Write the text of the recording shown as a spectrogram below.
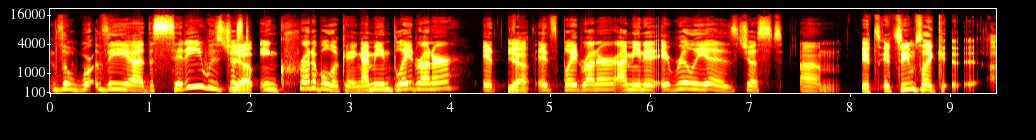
the the uh, the city was just Yep. incredible looking. I mean, Blade Runner. It Yeah, it's Blade Runner. I mean, it, it really is just um it's it seems like uh,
